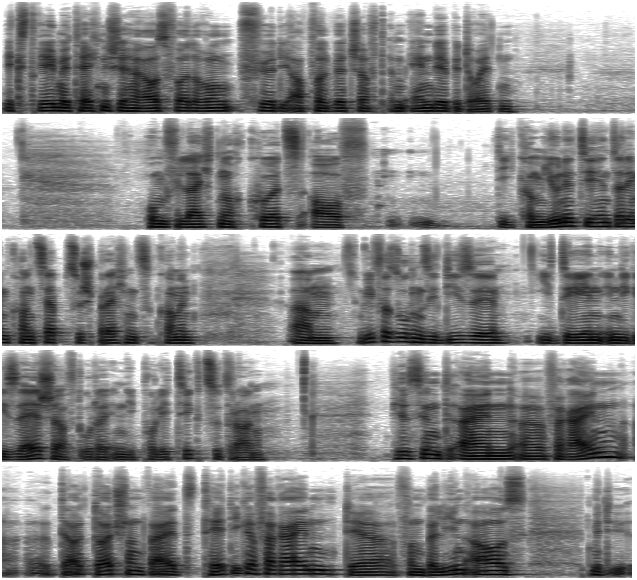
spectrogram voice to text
extreme technische Herausforderung für die Abfallwirtschaft am Ende bedeuten. Um vielleicht noch kurz auf die Community hinter dem Konzept zu sprechen zu kommen. Ähm, wie versuchen Sie diese Ideen in die Gesellschaft oder in die Politik zu tragen? Wir sind ein äh, Verein, äh, deutschlandweit tätiger Verein, der von Berlin aus mit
